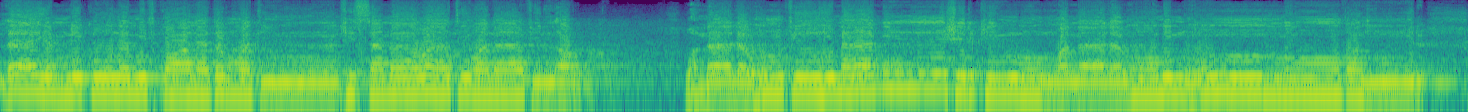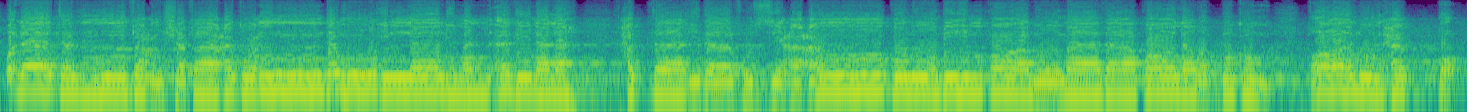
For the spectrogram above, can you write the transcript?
لا يملكون مثقال ذرة في السماوات ولا في الأرض وما لهم فيهما من شرك وما له منهم من ظهير ولا تنفع الشفاعة عنده إلا لمن أذن له حتى إذا فزع عن قلوبهم قالوا ماذا قال ربكم؟ قالوا الحق.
